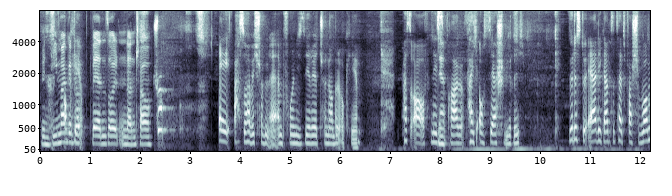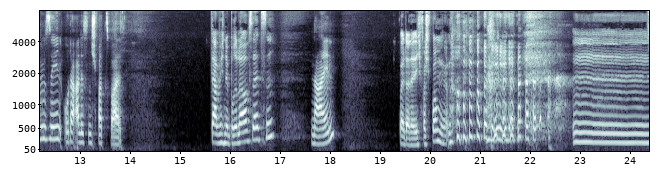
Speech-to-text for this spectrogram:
wenn die mal Okay. gedroppt werden sollten, dann ciao. Schwupp. Ey, ach so, habe ich schon äh, empfohlen, die Serie Tschernobyl, okay. Pass auf, nächste Ja. Frage. Fand ich auch sehr schwierig. Würdest du eher die ganze Zeit verschwommen sehen oder alles in schwarz-weiß? Darf ich eine Brille aufsetzen? Nein. Weil dann hätte ich verschwommen genommen. mm,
